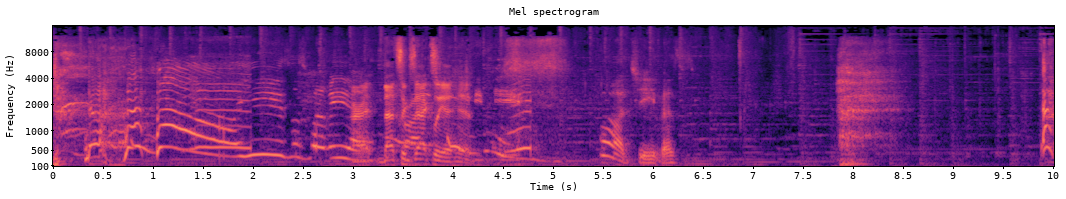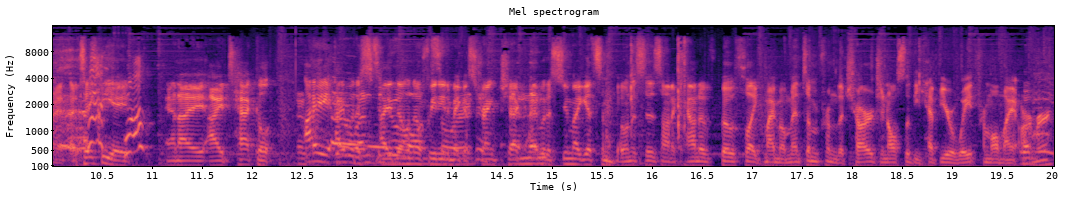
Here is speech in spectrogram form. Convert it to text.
plus oh, Jesus Maria. All right, that's exactly a hit. Oh, Jeebus. All right, I take the eight, and I I tackle. I I would. I don't know if we need to make a strength check. and I would assume I get some bonuses on account of both like my momentum from the charge and also the heavier weight from all my armor.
